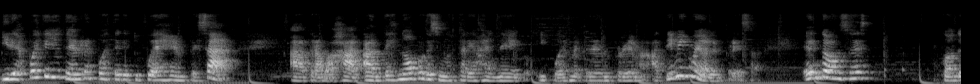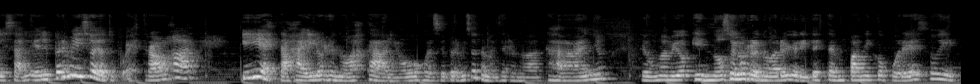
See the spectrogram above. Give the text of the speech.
y después que ellos te den respuesta que tú puedes empezar a trabajar. Antes no, porque si no estarías al negro y puedes meter el problema a ti mismo y a la empresa. Entonces, cuando sale el permiso ya tú puedes trabajar y estás ahí, lo renuevas cada año. Ojo, ese permiso también se renueva cada año tengo un amigo que no se lo renovaron y ahorita está en pánico por eso y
